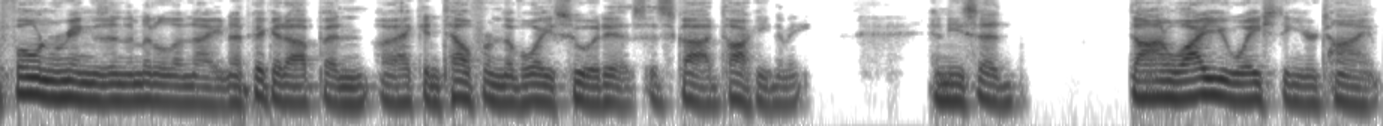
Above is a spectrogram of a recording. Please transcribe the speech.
phone rings in the middle of the night, and I pick it up, and I can tell from the voice who it is. It's God talking to me, and He said, "Don, why are you wasting your time?"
